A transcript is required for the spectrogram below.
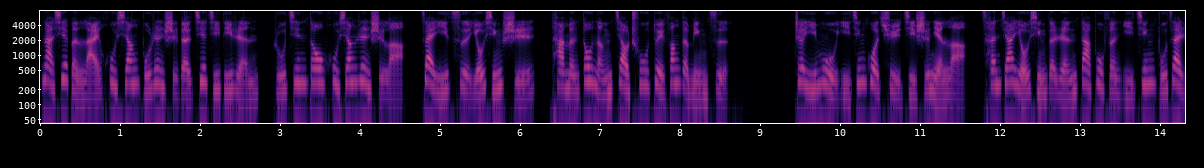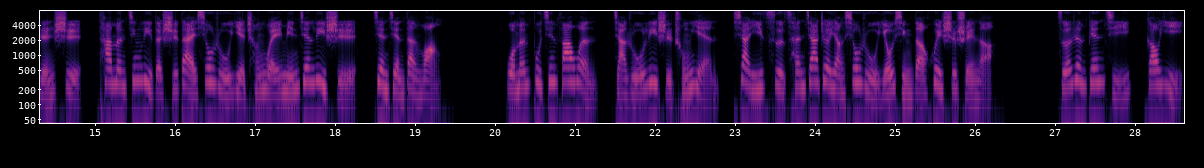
那些本来互相不认识的阶级敌人，如今都互相认识了。在一次游行时，他们都能叫出对方的名字。这一幕已经过去几十年了，参加游行的人大部分已经不在人世，他们经历的时代羞辱也成为民间历史，渐渐淡忘。我们不禁发问：假如历史重演，下一次参加这样羞辱游行的会是谁呢？责任编辑：高毅。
